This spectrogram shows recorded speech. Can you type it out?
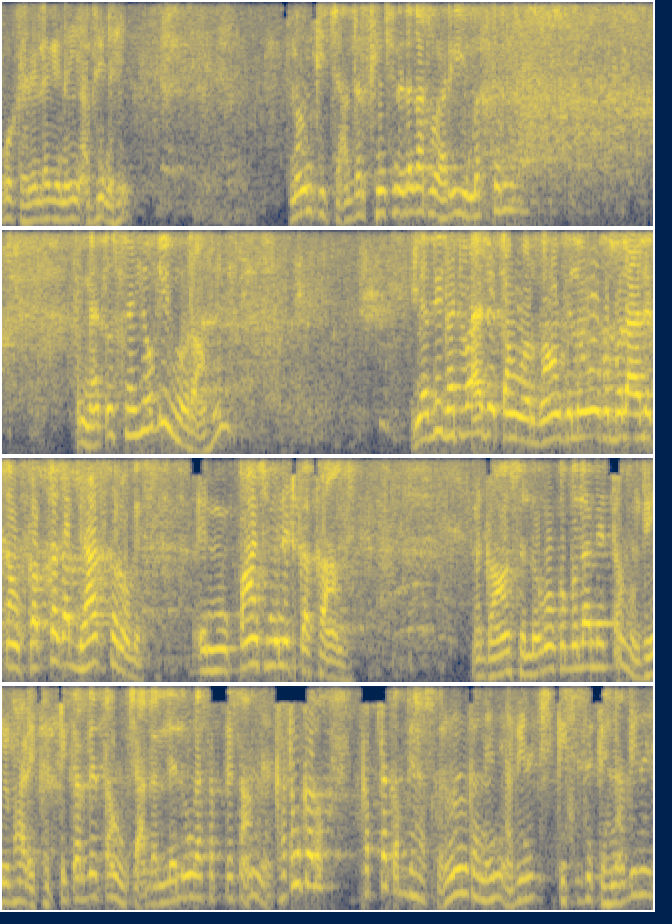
वो कहने लगे, नहीं, अभी नहीं। मैं उनकी चादर खींचने लगा तो हरी मत करो तो मैं तो सहयोगी हो रहा हूँ। ये भी घटवा देता हूँ और गाँव के लोगों को बुला लेता हूँ, कब तक अभ्यास करोगे? इन पाँच मिनट का काम है। मैं गाँव से लोगों को बुला लेता हूँ, भीड़ भाड़ इकट्ठी कर देता हूँ, चादर ले लूँगा सबके सामने। खत्म करो। कब तक अभ्यास करो? उन्होंने कहा, नहीं नहीं, अभी नहीं। किसी से कहना भी नहीं।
